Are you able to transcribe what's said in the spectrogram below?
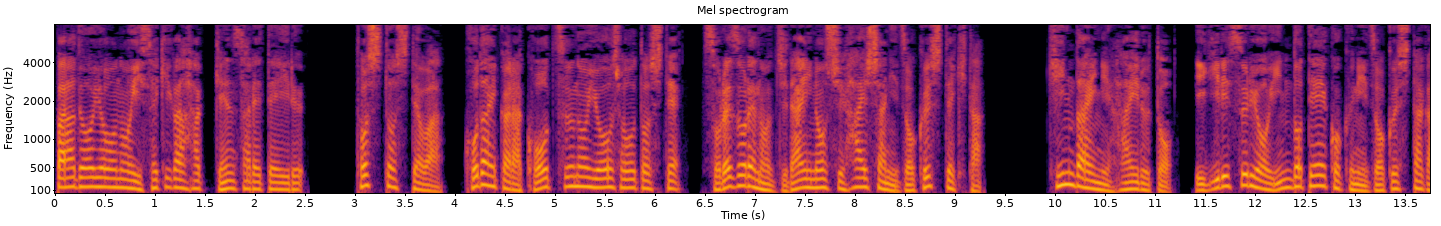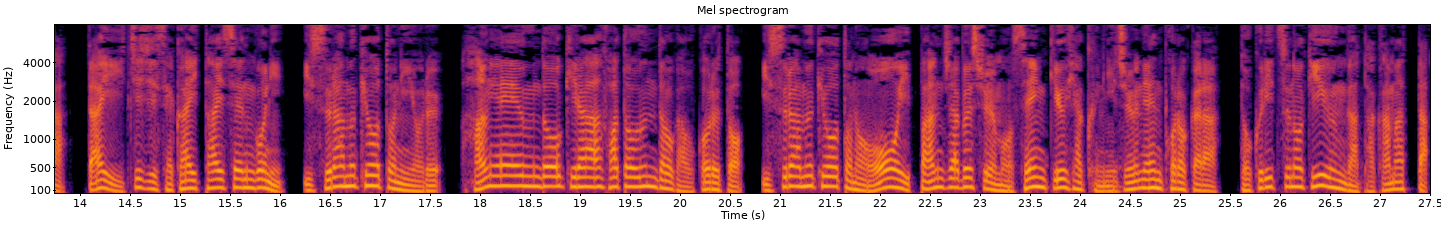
パー同様の遺跡が発見されている。都市としては、古代から交通の要衝として、それぞれの時代の支配者に属してきた。近代に入ると、イギリス領インド帝国に属したが、第一次世界大戦後に、イスラム教徒による、繁栄運動キラーファト運動が起こると、イスラム教徒の多いパンジャブ州も1920年頃から独立の機運が高まった。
